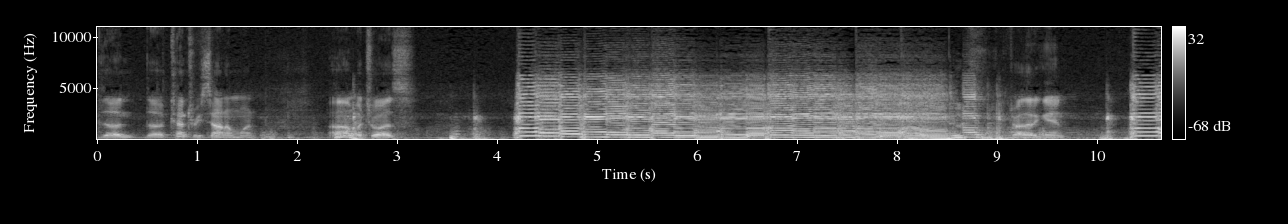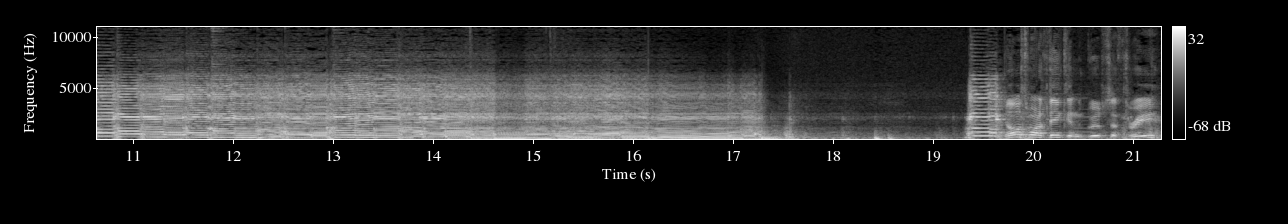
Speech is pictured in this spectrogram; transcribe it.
the the country sounding one, um, which was. Try that again. You almost want to think in groups of three. I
